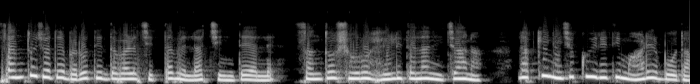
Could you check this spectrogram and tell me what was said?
ಸಂತು ಜೊತೆ ಬರುತ್ತಿದ್ದವಳ ಚಿತ್ತವೆಲ್ಲ ಚಿಂತೆಯಲ್ಲೇ. ಸಂತೋಷ್ ಅವರು ಹೇಳಿದೆಲ್ಲ ನಿಜಾನ? ಲಕ್ಕಿ ನಿಜಕ್ಕೂ ಈ ರೀತಿ ಮಾಡಿರ್ಬೋದಾ?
